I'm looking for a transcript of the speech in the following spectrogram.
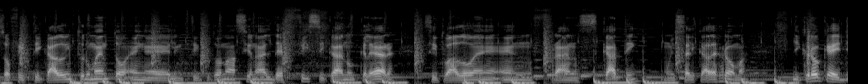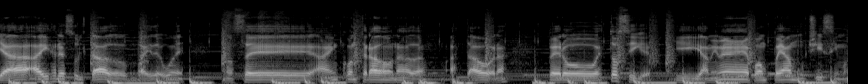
sofisticado instrumento en el Instituto Nacional de Física Nuclear, situado en, en muy cerca de Roma. Y creo que ya hay resultados, by the way no se ha encontrado nada hasta ahora, pero esto sigue y a mí me pompea muchísimo.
